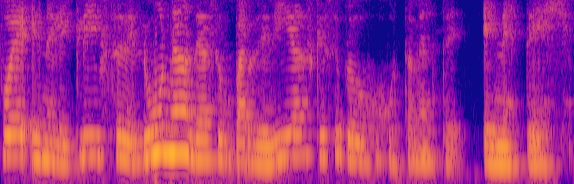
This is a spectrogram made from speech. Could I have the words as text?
fue en el eclipse de luna de hace un par de días que se produjo justamente en este eje.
